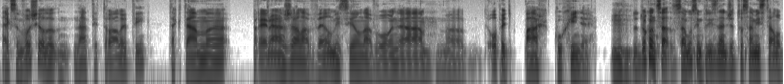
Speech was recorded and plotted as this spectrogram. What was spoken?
a ak som vošiel do, na tie toalety, tak tam e, prerážala veľmi silná vôňa, e, opäť pach kuchyne. Mm-hmm. Dokonca sa musím priznať, že to sa mi stalo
